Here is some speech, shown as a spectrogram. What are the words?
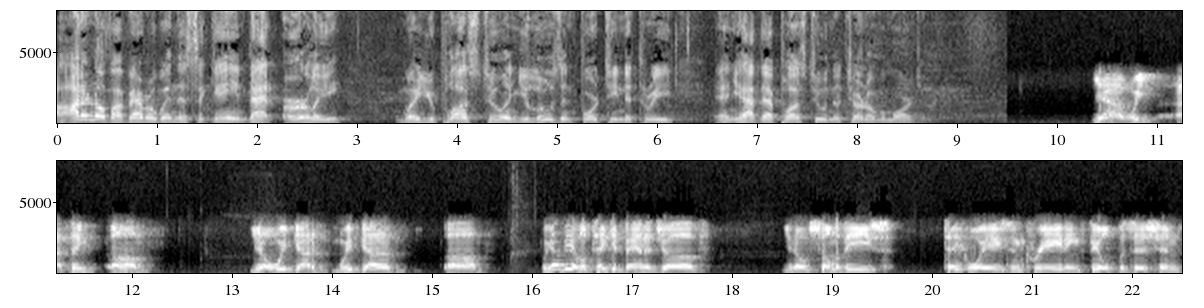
I don't know if I've ever witnessed a game that early when you plus two and you lose in 14 to 3 and you have that plus two in the turnover margin. Yeah, we. I think um, you know we've got to we've got to uh, we got to be able to take advantage of you know some of these takeaways and creating field position.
